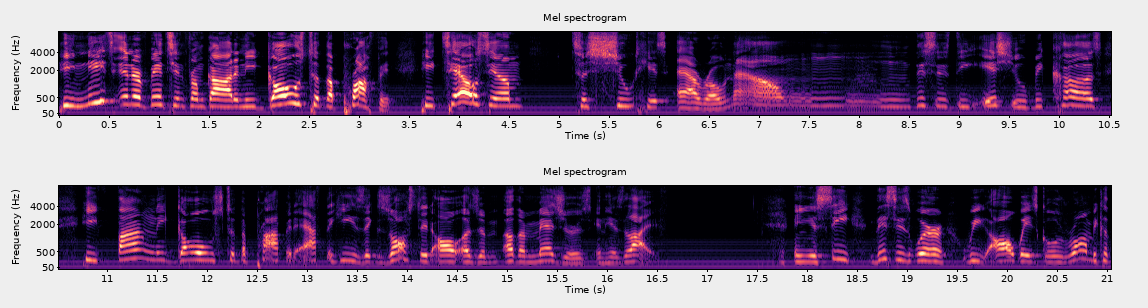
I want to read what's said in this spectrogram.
He needs intervention from God, and he goes to the prophet. He tells him to shoot his arrow. Now, mm, this is the issue because he finally goes to the prophet after he's exhausted all other, other measures in his life. And you see, this is where we always go wrong because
